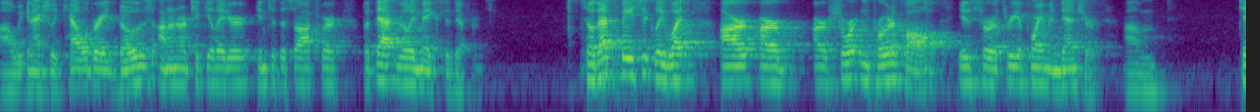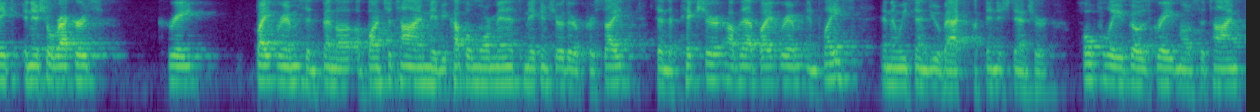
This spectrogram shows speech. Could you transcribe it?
Uh, we can actually calibrate those on an articulator into the software, but that really makes a difference. So that's basically what our, our, our shortened protocol is for a three appointment denture. Um, take initial records, create bite rims and spend a, a, bunch of time, maybe a couple more minutes, making sure they're precise, send a picture of that bite rim in place, and then we send you back a finished denture. Hopefully it goes great most of the time.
